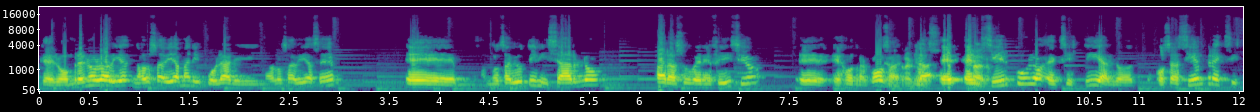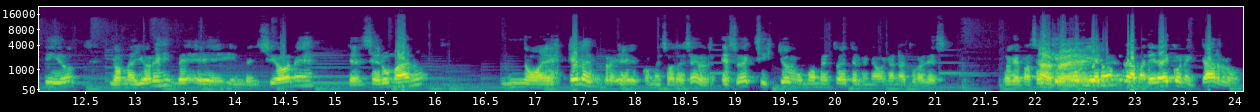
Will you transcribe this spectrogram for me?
que el hombre no lo, había, no lo sabía manipular y no lo sabía hacer, eh, no sabía utilizarlo para su beneficio, eh, es otra cosa. el, círculo existía, o sea, siempre ha existido las mayores eh, invenciones del ser humano no es que la, eh, comenzó de cero, eso existió en un momento determinado en la naturaleza. Lo que pasa es que no vieron la manera de conectarlo.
